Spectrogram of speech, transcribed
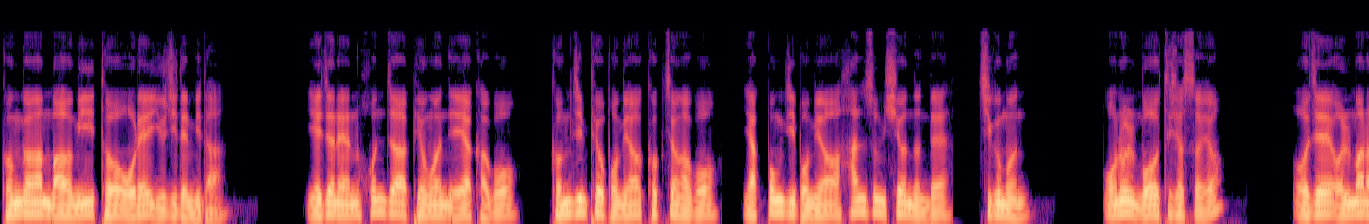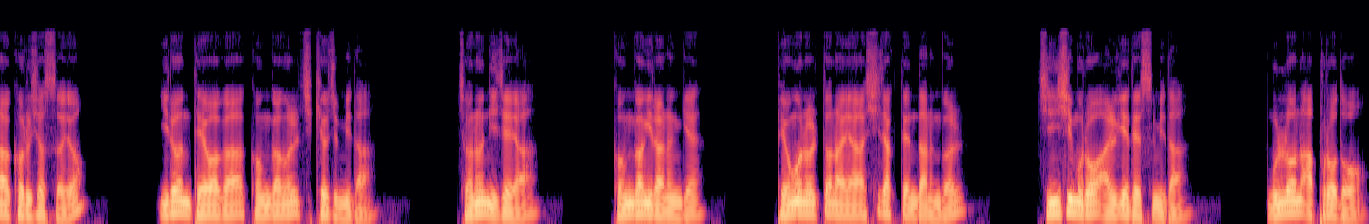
건강한 마음이 더 오래 유지됩니다. 예전엔 혼자 병원 예약하고 검진표 보며 걱정하고 약봉지 보며 한숨 쉬었는데 지금은 오늘 뭐 드셨어요? 어제 얼마나 걸으셨어요? 이런 대화가 건강을 지켜줍니다. 저는 이제야 건강이라는 게 병원을 떠나야 시작된다는 걸 진심으로 알게 됐습니다. 물론 앞으로도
